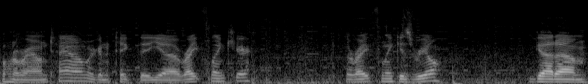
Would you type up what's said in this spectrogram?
going around town. We're gonna take the uh, right flank here. The right flank is real. You got um.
